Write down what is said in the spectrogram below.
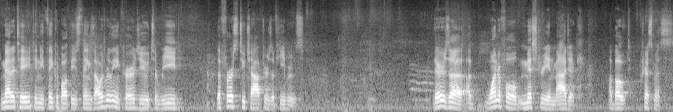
meditate and you think about these things, I would really encourage you to read the first two chapters of Hebrews. There's a, a wonderful mystery and magic about Christmas.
